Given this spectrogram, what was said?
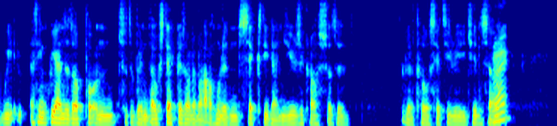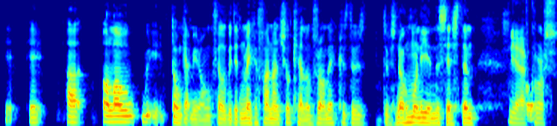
we I think we ended up putting sort of window stickers on about 160 venues across sort of the Liverpool City region. So right it, it uh, although we, don't get me wrong, Phil, we didn't make a financial killing from it because there was there was no money in the system. Yeah, of course.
